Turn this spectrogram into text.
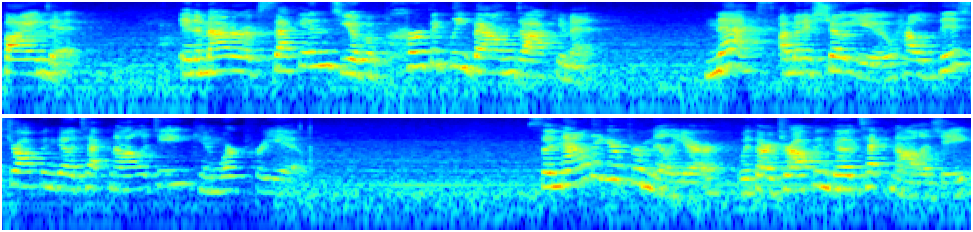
bind it. In a matter of seconds, you have a perfectly bound document. Next, I'm going to show you how this drop and go technology can work for you. So now that you're familiar with our drop and go technology,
